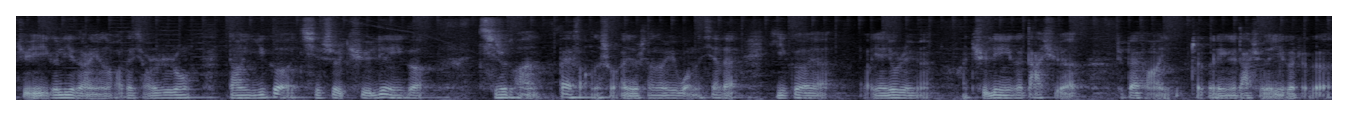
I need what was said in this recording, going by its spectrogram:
举一个例子而言的话，在小说之中，当一个骑士去另一个骑士团拜访的时候，那就相当于我们现在一个研究人员啊去另一个大学去拜访这个另一个大学的一个这个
